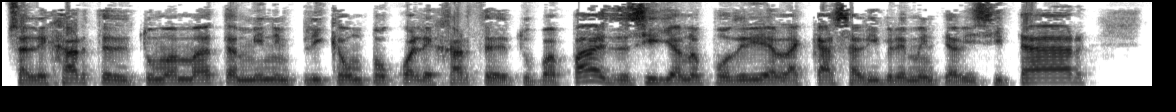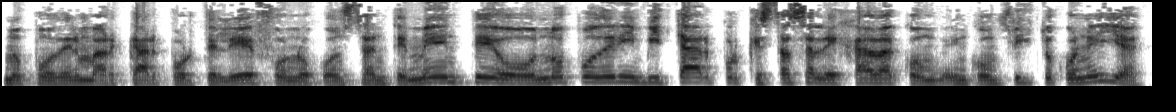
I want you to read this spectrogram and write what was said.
pues alejarte de tu mamá también implica un poco alejarte de tu papá, es decir, ya no poder ir a la casa libremente a visitar, no poder marcar por teléfono constantemente o no poder invitar porque estás alejada en conflicto con ella.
